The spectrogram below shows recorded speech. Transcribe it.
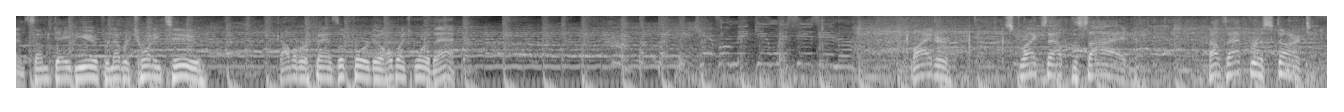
And some debut for number 22. Commodore fans look forward to a whole bunch more of that. Leiter strikes out the side. How's that for a start?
